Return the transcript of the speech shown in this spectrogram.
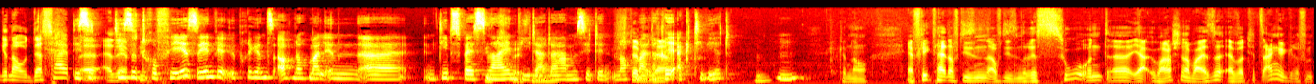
Genau, deshalb. Diese, äh, also diese Trophäe sehen wir übrigens auch nochmal in, äh, in Deep Space Nine Deep Space wieder. Nine. Da haben sie den nochmal ja. reaktiviert. Hm. Genau. Er fliegt halt auf diesen, auf diesen Riss zu und äh, ja, überraschenderweise, er wird jetzt angegriffen.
